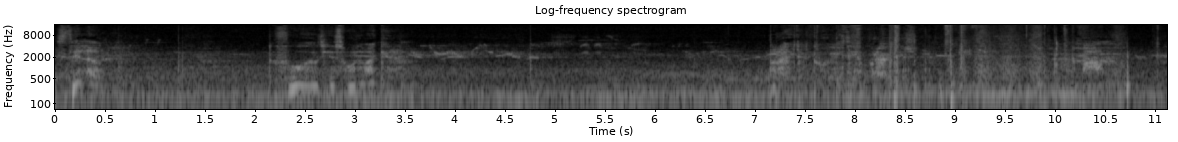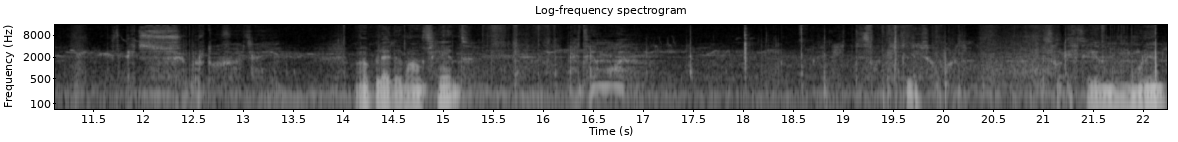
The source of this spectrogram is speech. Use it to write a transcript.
Stilaan. De vogeltjes worden wakker. Prachtig toch, echt heel prachtig. Maan is echt super tof uit. hè. Maar blij dat de maan schijnt. Echt heel mooi. Nee, het is al echt licht geworden. Het is al echt helemaal morgen.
